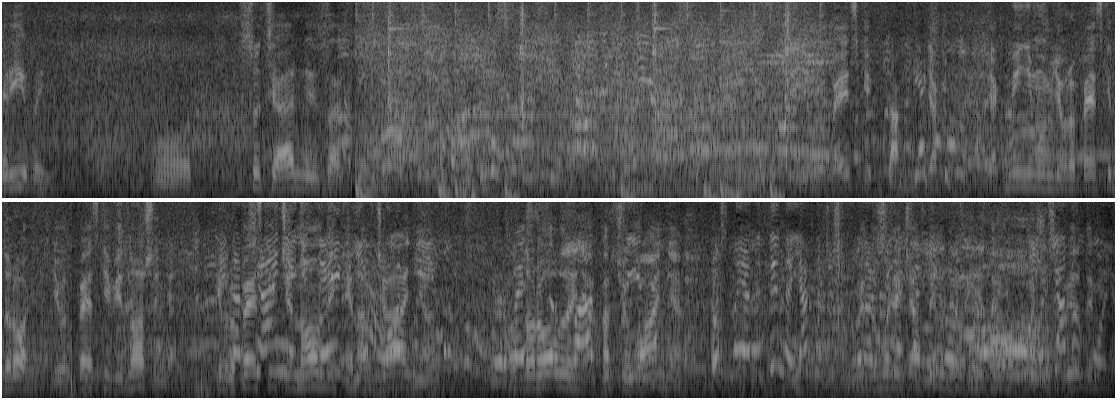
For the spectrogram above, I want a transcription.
рівень, от, соціальний захист. Європейські, як, як мінімум європейські дороги, європейські відношення, європейські чиновники, навчання, оздоровлення, харчування. Ось моя дитина, я хочу, щоб вона доволі вчилася в їздимо, Європі. їздимо в Польщу, Хоча б в повірте.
